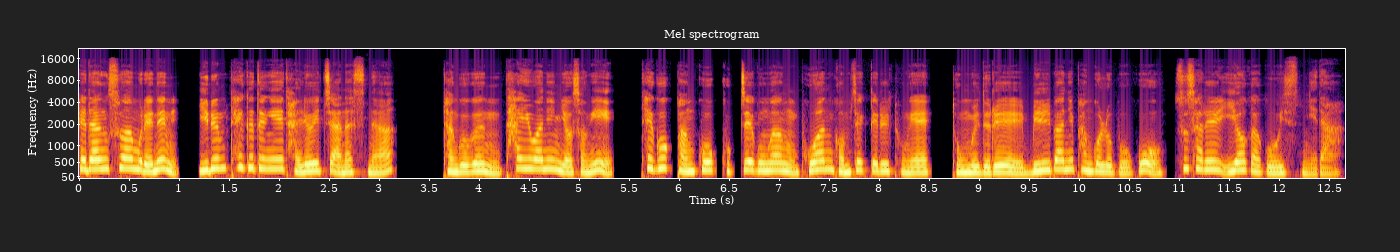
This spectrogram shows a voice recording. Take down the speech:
해당 수화물에는 이름 태그 등이 달려있지 않았으나 당국은 타이완인 여성이 태국 방콕 국제공항 보안 검색대를 통해 동물들을 밀반입한 걸로 보고 수사를 이어가고 있습니다.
